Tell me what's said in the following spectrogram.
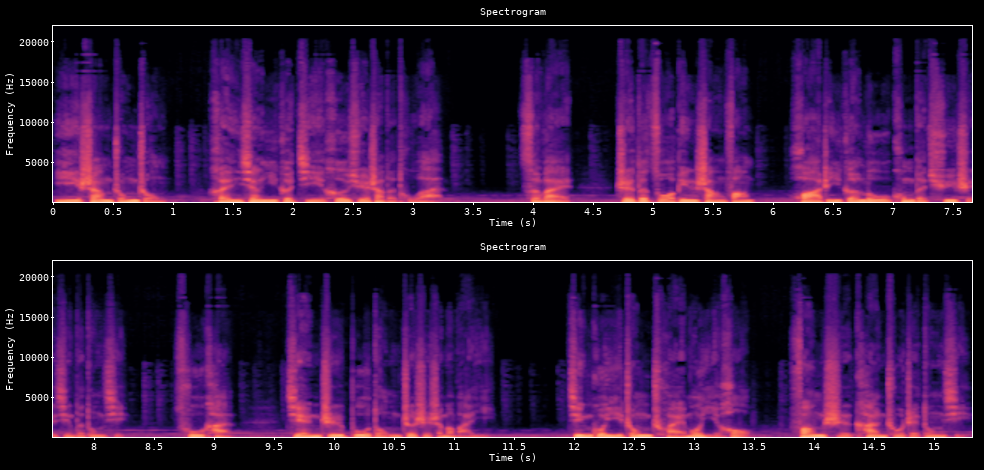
以上种种很像一个几何学上的图案。此外，纸的左边上方画着一个镂空的曲尺形的东西，粗看简直不懂这是什么玩意。经过一种揣摩以后，方使看出这东西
